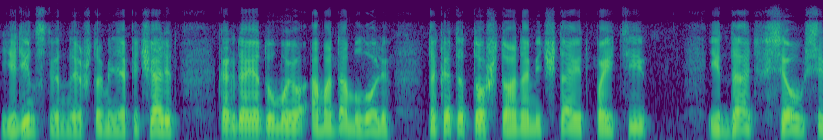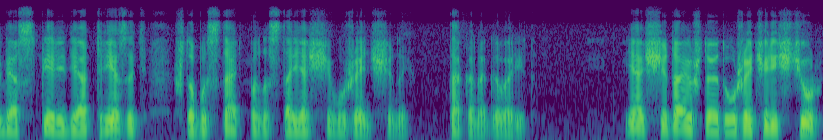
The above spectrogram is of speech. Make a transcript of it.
Единственное, что меня печалит, когда я думаю о мадам Лоле, так это то, что она мечтает пойти и дать все у себя спереди отрезать, чтобы стать по-настоящему женщиной. Так она говорит. Я считаю, что это уже чересчур,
